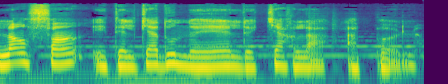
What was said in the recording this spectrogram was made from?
L'enfant était le cadeau de Noël de Carla à Paul.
